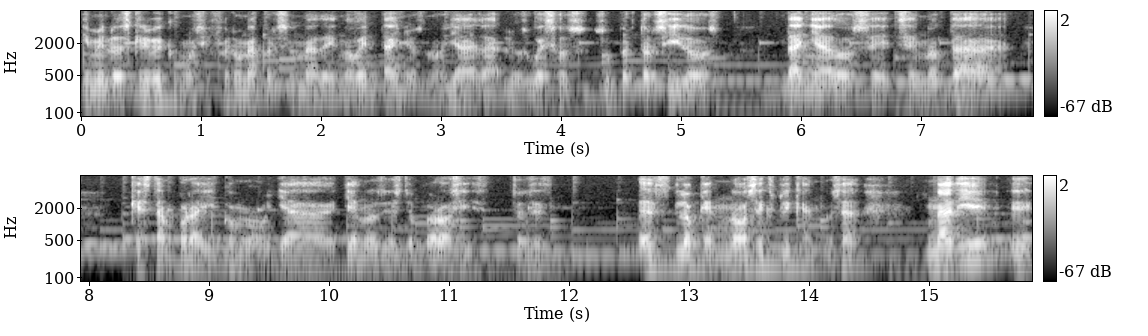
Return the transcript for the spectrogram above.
y me lo describe como si fuera una persona de 90 años, ¿no? Ya los huesos súper torcidos, dañados, se, se, nota que están por ahí como ya llenos de osteoporosis. Entonces, es lo que no se explican. O sea, nadie, eh,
